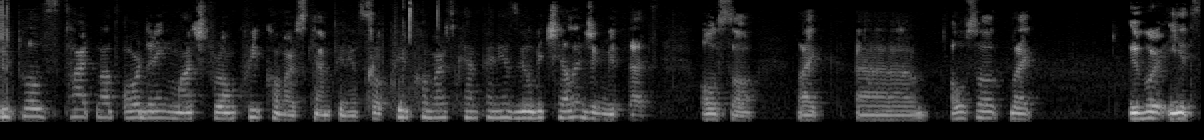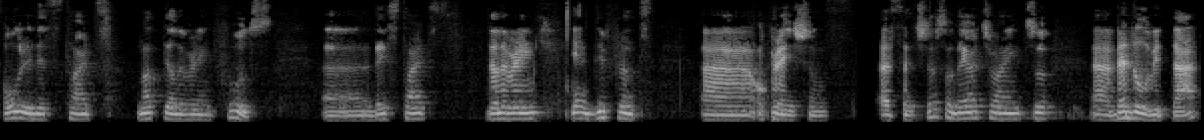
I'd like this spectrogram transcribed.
people start not ordering much from quick commerce companies. So quick commerce companies will be challenging with that also. Like um, also like Uber Eats already starts not delivering foods. Uh, they start delivering in different uh, operations, etc. So they are trying to uh, battle with that.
